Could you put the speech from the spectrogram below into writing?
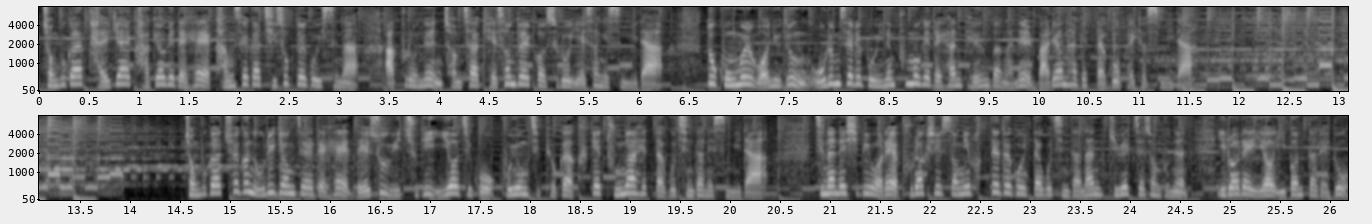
정부가 달걀 가격에 대해 강세가 지속되고 있으나 앞으로는 점차 개선될 것으로 예상했습니다. 또 곡물 원유 등 오름세를 보이는 품목에 대한 대응 방안을 마련하겠다고 밝혔습니다. 정부가 최근 우리 경제에 대해 내수 위축이 이어지고 고용 지표가 크게 둔화했다고 진단했습니다. 지난해 12월에 불확실성이 확대되고 있다고 진단한 기획재정부는 1월에 이어 이번 달에도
